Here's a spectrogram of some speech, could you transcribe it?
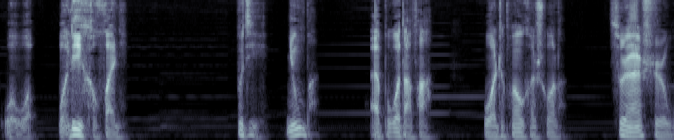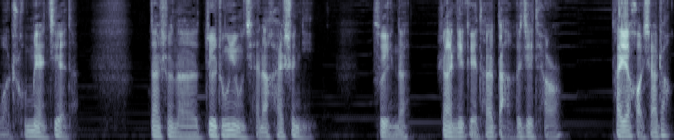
我我我立刻还你。不急，你用吧。哎，不过大发。我这朋友可说了，虽然是我出面借的，但是呢，最终用钱的还是你，所以呢，让你给他打个借条，他也好下账。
